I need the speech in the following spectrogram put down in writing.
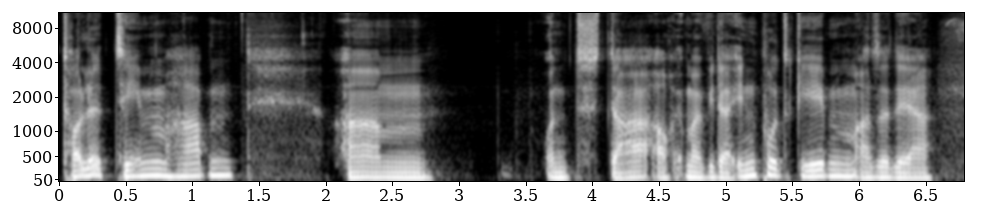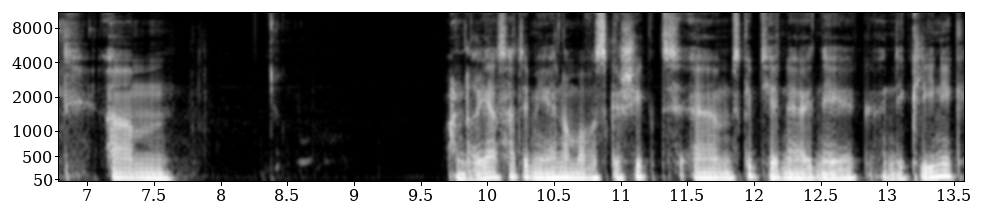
tolle Themen haben. Ähm, und da auch immer wieder Input geben. Also der ähm, Andreas hatte mir ja nochmal was geschickt. Ähm, es gibt hier eine, eine, eine, Klinik,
